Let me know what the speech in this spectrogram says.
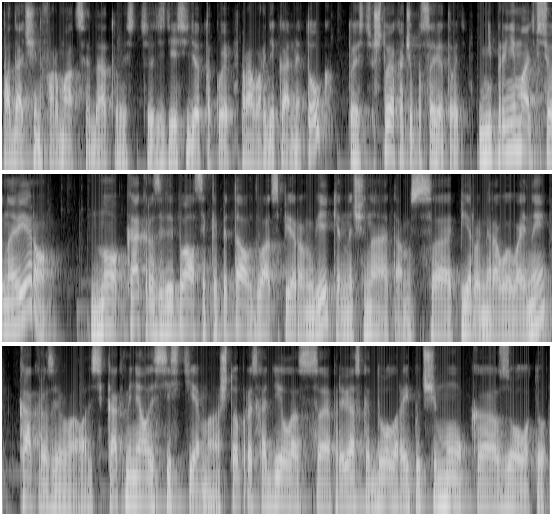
подачи информации, да, то есть здесь идет такой праворадикальный толк. То есть, что я хочу посоветовать? Не принимать все на веру, но как развивался капитал в 21 веке, начиная там с Первой мировой войны, как развивалась, как менялась система, что происходило с привязкой доллара и почему к золоту,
